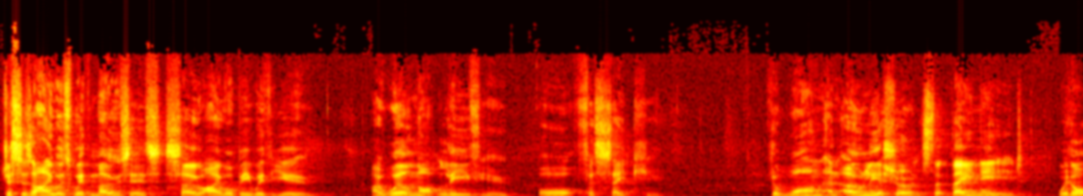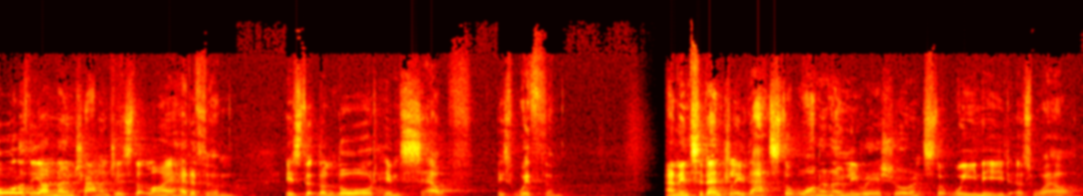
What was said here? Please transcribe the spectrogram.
Just as I was with Moses, so I will be with you. I will not leave you or forsake you. The one and only assurance that they need, with all of the unknown challenges that lie ahead of them, is that the Lord Himself is with them. And incidentally, that's the one and only reassurance that we need as well.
